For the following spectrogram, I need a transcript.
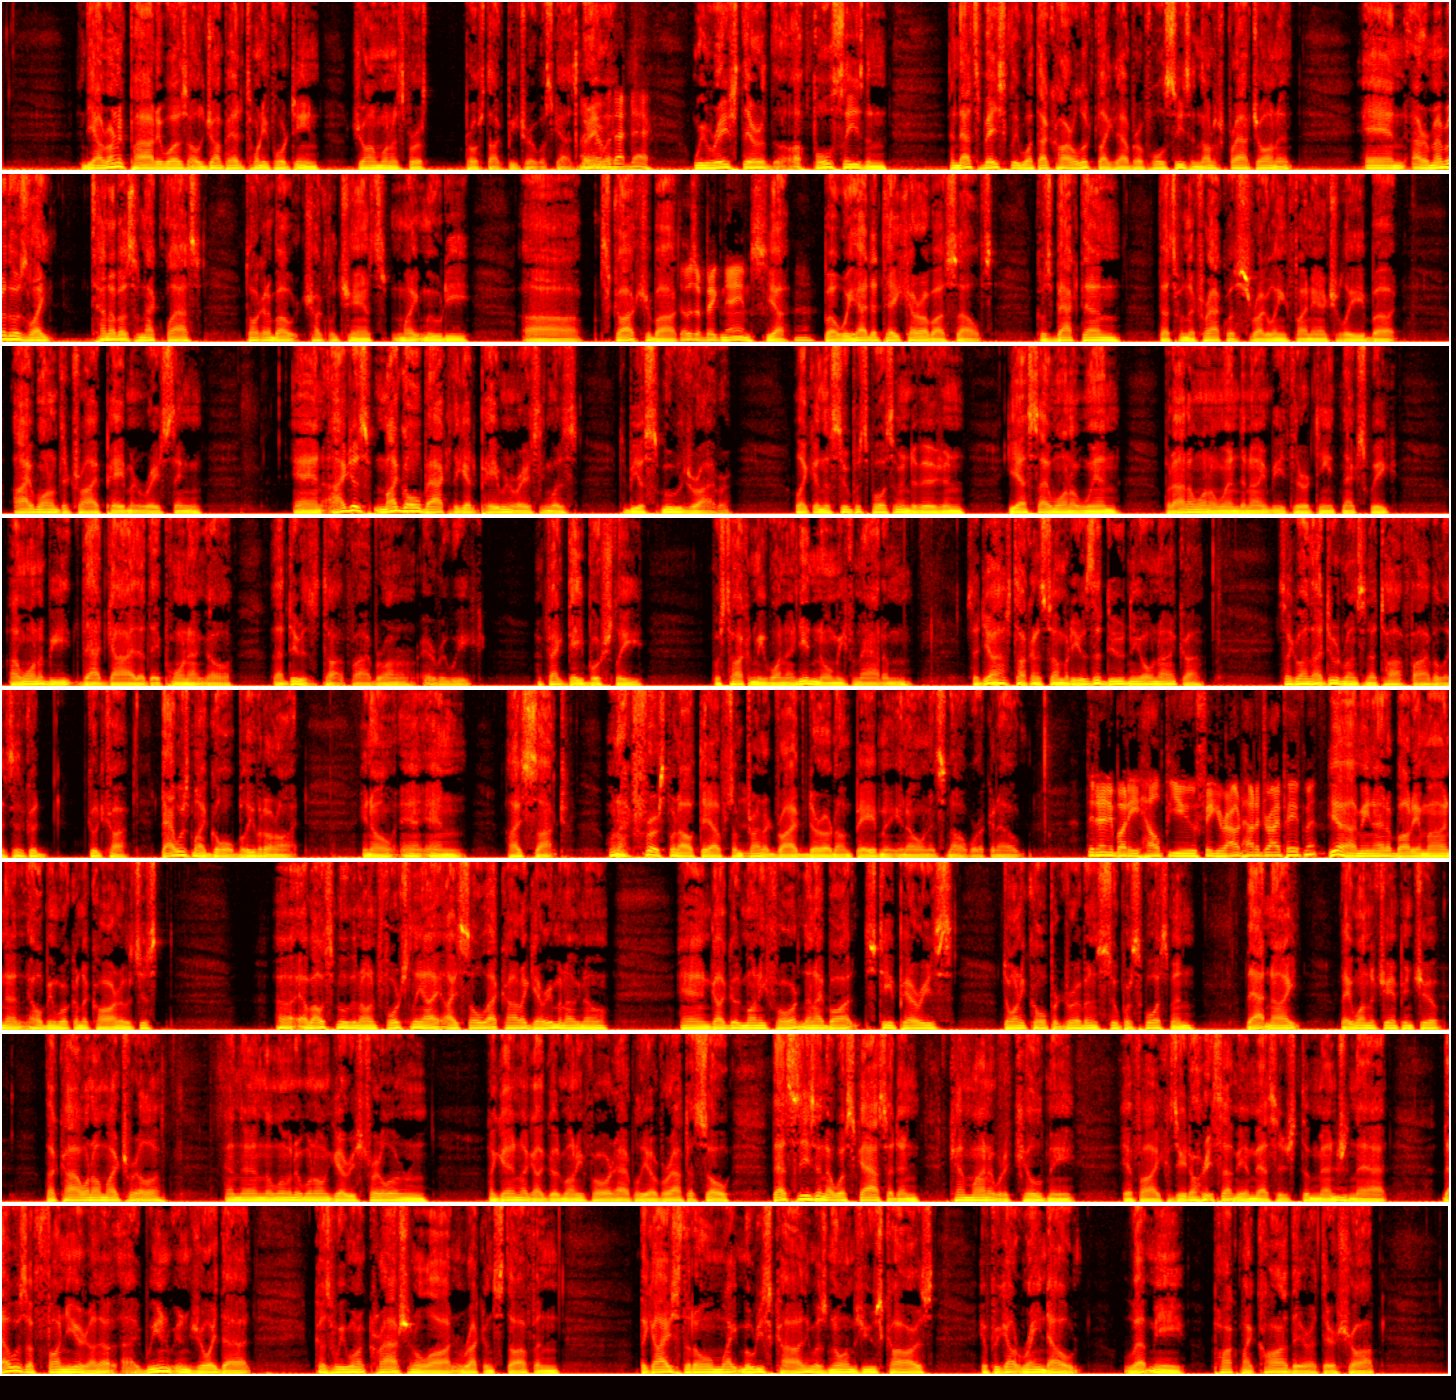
And the ironic part it was, I'll jump ahead to 2014. John won his first Pro Stock Beacher at Wiscasset. I remember anyway, that day. we raced there a full season, and that's basically what that car looked like after a full season, not a scratch on it. And I remember there was like ten of us in that class talking about Chuck LaChance, Mike Moody, uh, Scott Shabak. Those are big names. Yeah, but we had to take care of ourselves because back then that's when the track was struggling financially. But I wanted to try pavement racing, and I just my goal back to get pavement racing was to be a smooth driver, like in the super sportsman division. Yes, I want to win, but I don't want to win tonight. and Be thirteenth next week. I want to be that guy that they point at and go, that dude is a top five runner every week. In fact, Dave Bushley was talking to me one night. He didn't know me from Adam. Said, yeah, I was talking to somebody. It was a dude in the 09 car. It's like, well, that dude runs in the top five. At least. It's a good, good car. That was my goal, believe it or not. You know, and, and I sucked when I first went out there. So I'm trying to drive dirt on pavement, you know, and it's not working out. Did anybody help you figure out how to drive pavement? Yeah, I mean, I had a buddy of mine that helped me work on the car, and it was just uh, about smoothing on. Fortunately, I, I sold that car to Gary Monogno and got good money for it. And then I bought Steve Perry's Donnie Culper driven Super Sportsman that night. They won the championship. That car went on my trailer, and then the limited went on Gary's trailer. And again, I got good money for it happily ever after. So that season at Wiscasset, and Ken Miner would have killed me if I, because he'd already sent me a message to mention mm. that. That was a fun year. I, I, we enjoyed that because we weren't crashing a lot and wrecking stuff. And the guys that own Mike Moody's car, I think it was Norm's used cars, if we got rained out, let me park my car there at their shop.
